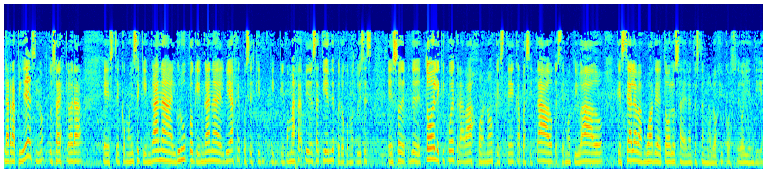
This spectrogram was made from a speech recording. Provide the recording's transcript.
la rapidez, ¿no? Tú sabes que ahora este, como dice, quien gana el grupo, quien gana el viaje, pues es quien, quien, con más rapidez atiende, pero como tú dices, eso depende de todo el equipo de trabajo, ¿no? Que esté capacitado, que esté motivado, que esté a la vanguardia de todos los adelantos tecnológicos de hoy en día.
